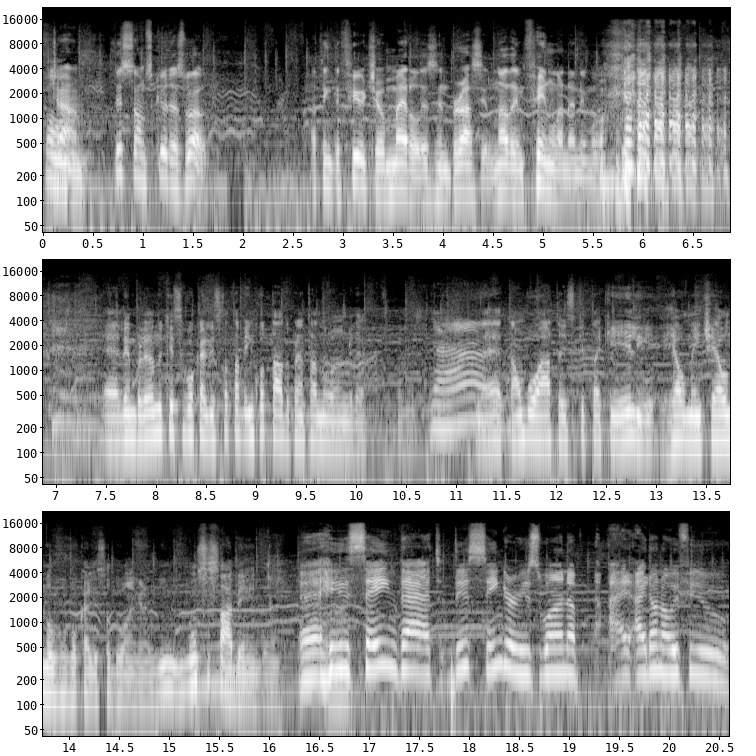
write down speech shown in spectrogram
Bom, Damn, this sounds good as well. I think the future of metal is in Brazil, not in Finland anymore. é, lembrando que esse vocalista tá bem cotado pra entrar no Angra. Ah, Né? Tá um boato aí que, tá, que ele realmente é o novo vocalista do Angra. Não, não se sabe ainda. Né? Uh, he's saying that this singer is one of I, I don't know if you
